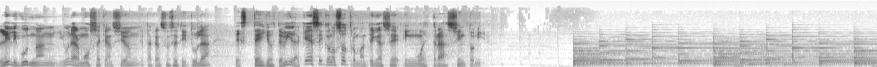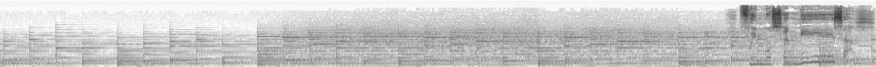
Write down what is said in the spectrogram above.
Lily Goodman y una hermosa canción. Esta canción se titula Destellos de Vida. Quédese con nosotros, manténgase en nuestra sintonía. Fuimos cenizas,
